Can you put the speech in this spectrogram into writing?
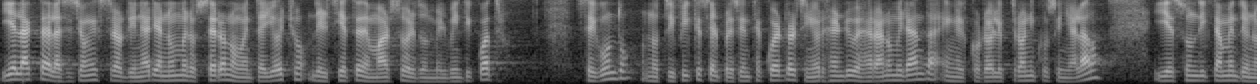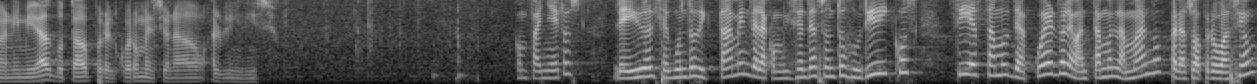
y el acta de la sesión extraordinaria número 098 del 7 de marzo del 2024. Segundo, notifíquese el presente acuerdo al señor Henry Bejarano Miranda en el correo electrónico señalado y es un dictamen de unanimidad votado por el cuero mencionado al inicio. Compañeros, leído el segundo dictamen de la Comisión de Asuntos Jurídicos, si estamos de acuerdo, levantamos la mano para su aprobación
